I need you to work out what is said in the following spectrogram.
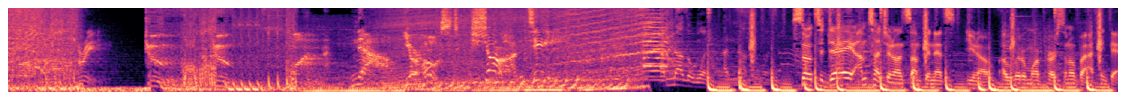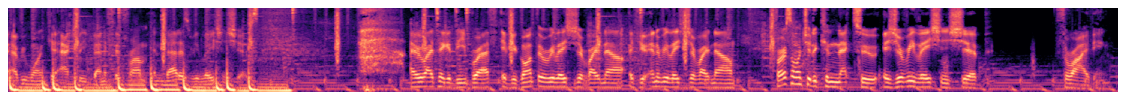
Now, your host, Shaun T. Another one. Another one. So today I'm touching on something that's, you know, a little more personal, but I think that everyone can actually benefit from, and that is relationships. Everybody take a deep breath. If you're going through a relationship right now, if you're in a relationship right now, first I want you to connect to is your relationship thriving?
